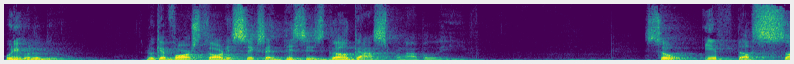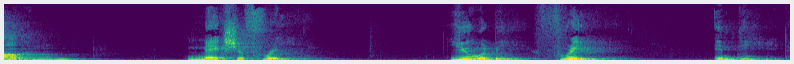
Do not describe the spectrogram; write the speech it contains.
What are you going to do? Look at verse 36, and this is the gospel, I believe. So if the Son makes you free, you will be free indeed.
